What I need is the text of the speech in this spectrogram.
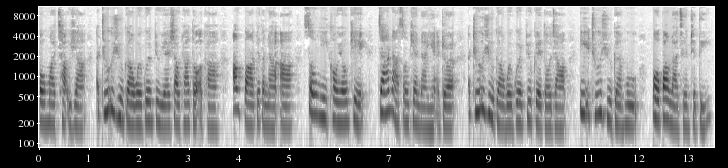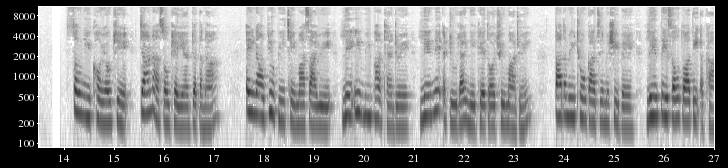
ပုံမှန်6အရာအထူးအယူခံဝင်ခွင့်ပြုရန်လျှောက်ထားသောအခါအောက်ပါပြဿနာအားစုံညီခုံရုံးဖြင့်ကြားနာဆုံးဖြတ်နိုင်ရန်အတွက်အထူးအယူခံဝင်ခွင့်ပြုခဲ့သောကြောင့်ဤအထူးအယူခံမှုပေါ်ပေါက်လာခြင်းဖြစ်သည် စုံညီခုံရုံးဖြင့်ကြားနာဆုံးဖြတ်ရန်ပြဿနာအိမ်အောင်ပြုတ်ပြီးချိန်မှစ၍လင်ဤမိဖထံတွင် လင်နှင့်အတူလိုက်နေခဲ့သောချွေးမတွင်သားသမီးထွန်းကားခြင်းမရှိဘဲလင်သေးဆုံးသွားသည့်အခါ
